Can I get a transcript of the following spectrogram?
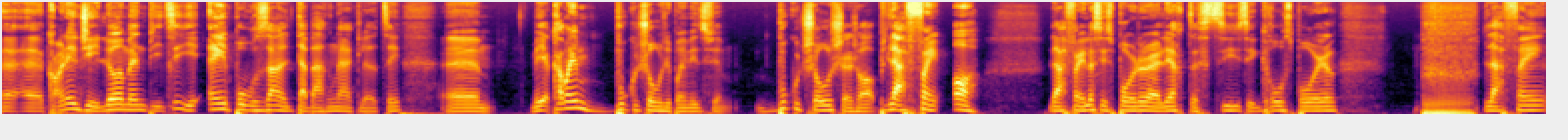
Euh, euh, Carnage est là, man. Puis, tu sais, il est imposant, le tabarnak, là, tu sais. mais il y a quand même beaucoup de choses que j'ai pas aimé du film. Beaucoup de choses, c'est genre. Puis la fin, ah! la fin, là, c'est spoiler alerte, c'est gros spoil. la fin,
